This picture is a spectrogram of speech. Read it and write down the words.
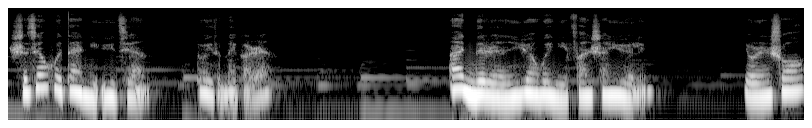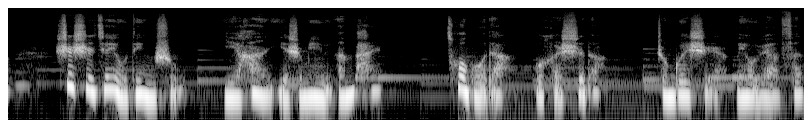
时间会带你遇见对的那个人。爱你的人愿为你翻山越岭。有人说，世事皆有定数，遗憾也是命运安排。错过的、不合适的，终归是没有缘分。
